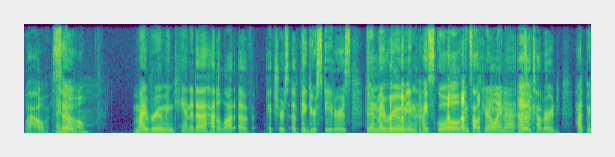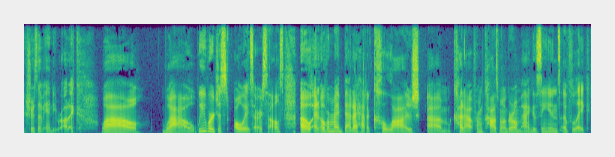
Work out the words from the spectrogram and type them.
Wow. So I know. my room in Canada had a lot of pictures of figure skaters, and then my room in high school in South Carolina, as we covered, had pictures of Andy Roddick. Wow. Wow. We were just always ourselves. Oh, and over my bed, I had a collage um, cut out from Cosmo Girl magazines of like,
